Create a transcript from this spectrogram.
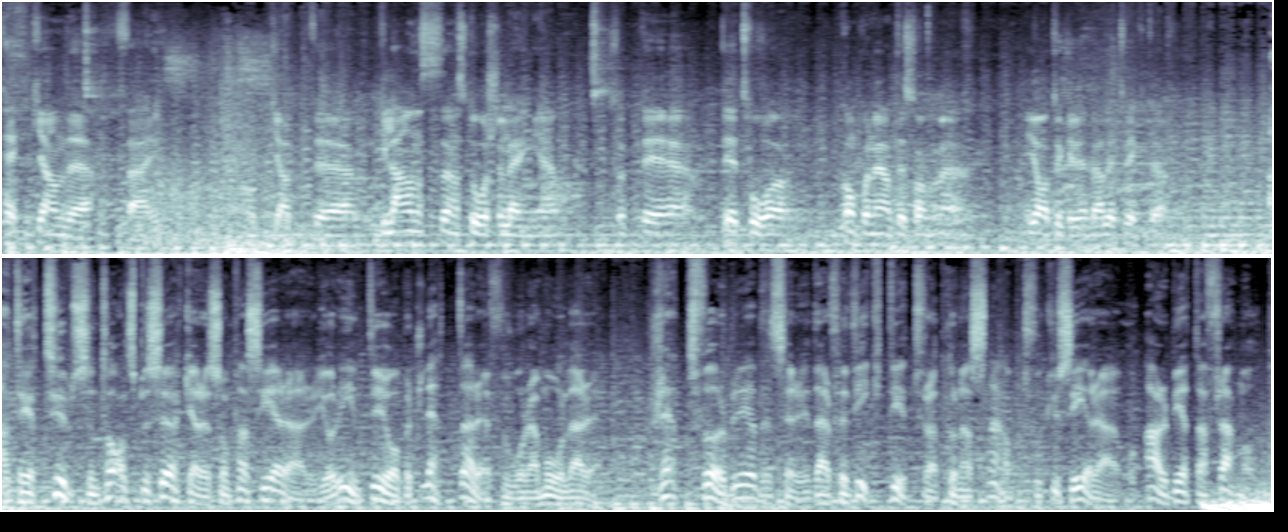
täckande färg och att eh, glansen står så länge. Så det är två komponenter som eh, jag tycker är väldigt viktiga. Att det är tusentals besökare som passerar gör inte jobbet lättare för våra målare. Rätt förberedelser är därför viktigt för att kunna snabbt fokusera och arbeta framåt.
